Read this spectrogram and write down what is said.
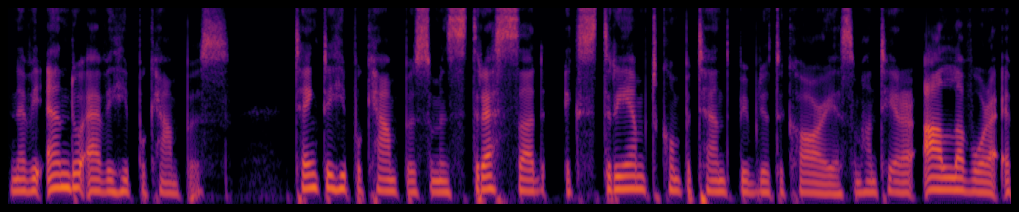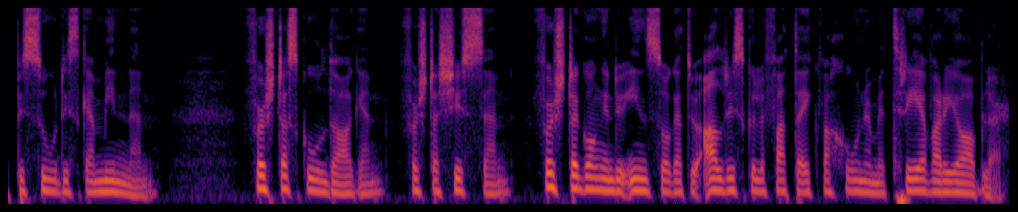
När vi ändå är vid hippocampus, tänk dig hippocampus som en stressad, extremt kompetent bibliotekarie som hanterar alla våra episodiska minnen. Första skoldagen, första kyssen, första gången du insåg att du aldrig skulle fatta ekvationer med tre variabler.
